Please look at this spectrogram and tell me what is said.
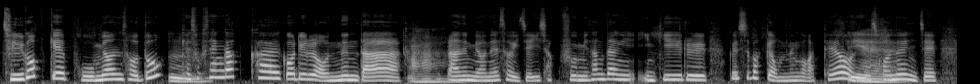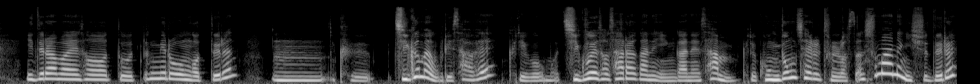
즐겁게 보면서도 음. 계속 생각할 거리를 얻는다라는 아. 면에서 이제 이 작품이 상당히 인기를 끌 수밖에 없는 것 같아요. 예. 저는 이제 이 드라마에서 또 흥미로운 것들은 음, 그 지금의 우리 사회 그리고 뭐 지구에서 살아가는 인간의 삶 그리고 공동체를 둘러싼 수많은 이슈들을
